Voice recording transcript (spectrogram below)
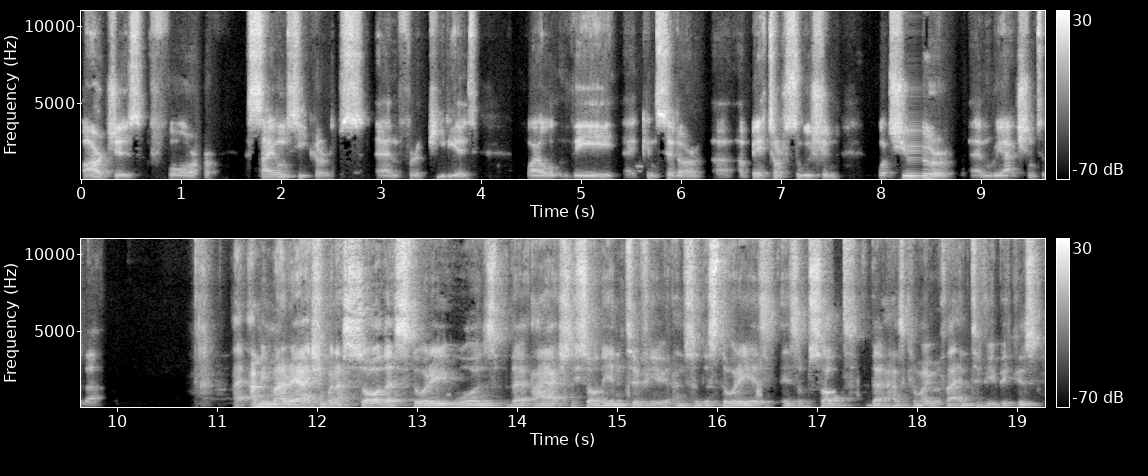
barges for asylum seekers um, for a period while they uh, consider a, a, better solution. What's your um, reaction to that? I mean, my reaction when I saw this story was that I actually saw the interview, and so the story is is absurd that has come out of that interview because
